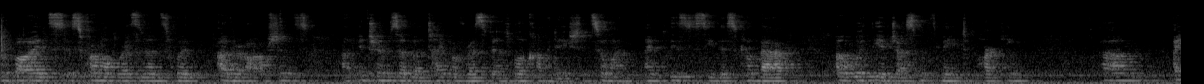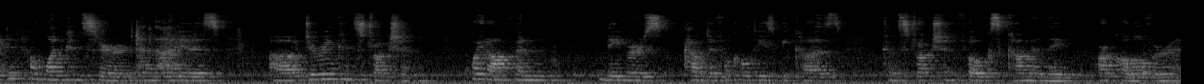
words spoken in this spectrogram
provides Esquimalt residents with other options uh, in terms of a type of residential accommodation. So I'm, I'm pleased to see this come back uh, with the adjustments made to parking. Um, I did have one concern, and that is uh, during construction, quite often neighbors have difficulties because construction folks come and they park all over and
